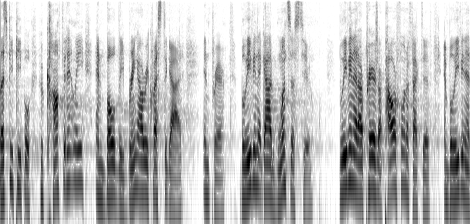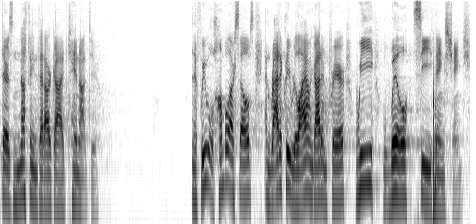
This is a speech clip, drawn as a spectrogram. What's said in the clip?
let's be people who confidently and boldly bring our requests to God in prayer, believing that God wants us to, believing that our prayers are powerful and effective, and believing that there is nothing that our God cannot do. And if we will humble ourselves and radically rely on God in prayer, we will see things change.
